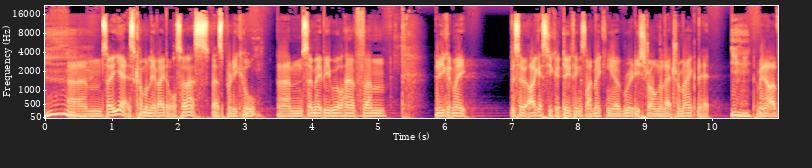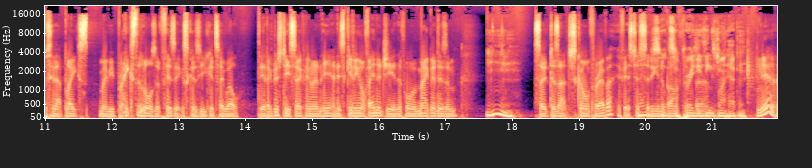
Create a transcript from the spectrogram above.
Ah. um, so yeah, it's commonly available. So that's that's pretty cool. Um, so maybe we'll have, um, and you could make. So I guess you could do things like making a really strong electromagnet. Mhm. I mean, obviously that breaks maybe breaks the laws of physics because you could say, well, the electricity is circling around here and it's giving off energy in the form of magnetism. Mm. So does that just go on forever if it's just All sitting in a bath? of crazy things might happen. Yeah.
